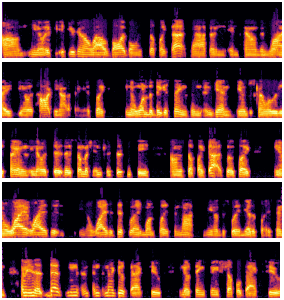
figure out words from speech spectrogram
um, you know if if you're going to allow volleyball and stuff like that to happen in town, then why you know is hockey not a thing? It's like you know one of the biggest things, and, and again, you know, just kind of what we were just saying, you know, it's, there, there's so much inconsistency um, stuff like that. So it's like you know why why is it you know why is it this way in one place and not you know this way in the other place? And I mean that that and, and that goes back to you know things being shuffled back to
